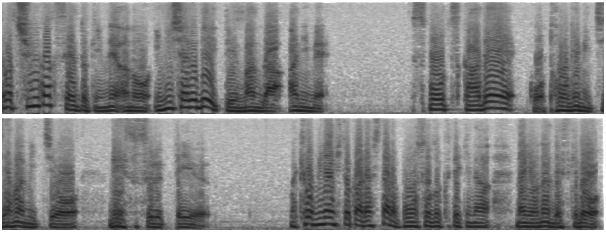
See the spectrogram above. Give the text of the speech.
でも中学生の時にね、あの、イニシャル D っていう漫画、アニメ、スポーツカーで、こう、峠道、山道をレースするっていう、まあ、興味ない人からしたら暴走族的な内容なんですけど、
